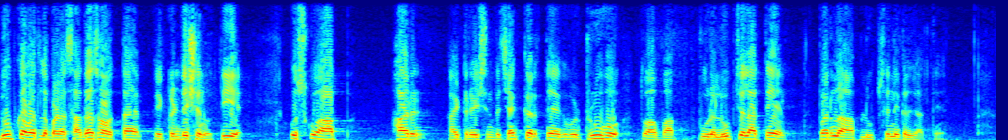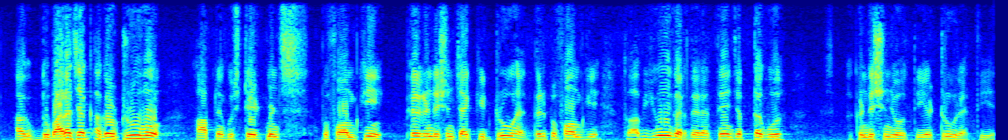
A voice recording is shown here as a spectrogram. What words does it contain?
لوپ کا مطلب بڑا سادہ سا ہوتا ہے، ایک کنڈیشن ہوتی ہے۔ اس کو آپ ہر آئٹریشن پہ چیک کرتے ہیں، اگر وہ ٹرو ہو تو آپ پورا لوپ چلاتے ہیں، ورنہ آپ لوپ سے نکل جاتے ہیں۔ دوبارہ چیک اگر ٹرو ہو، آپ نے کچھ اسٹیٹمنٹس پرفارم کی، پھر کنڈیشن چیک کی ٹرو ہے، پھر پرفارم کی، تو آپ یوں ہی کرتے رہتے ہیں جب تک وہ کنڈیشن جو ہوتی ہے ٹرو رہتی ہے۔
